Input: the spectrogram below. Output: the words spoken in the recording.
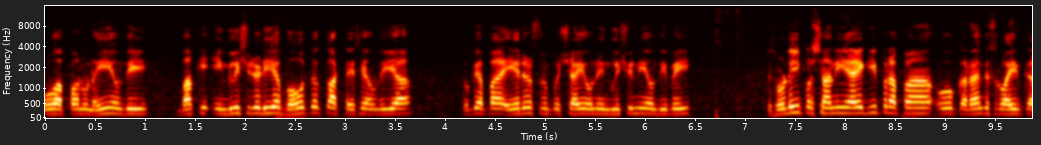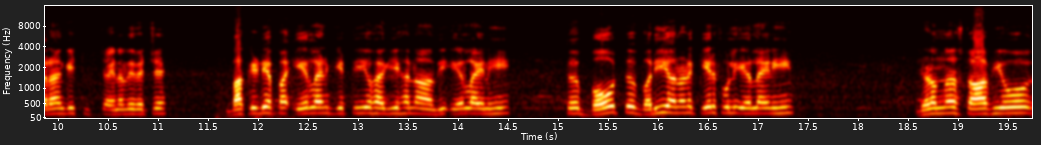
ਉਹ ਆਪਾਂ ਨੂੰ ਨਹੀਂ ਆਉਂਦੀ। ਬਾਕੀ ਇੰਗਲਿਸ਼ ਜਿਹੜੀ ਆ, ਬਹੁਤ ਘੱਟ ਇੱਥੇ ਆਉਂਦੀ ਆ। ਕਿਉਂਕਿ ਆਪਾਂ 에ਅਰਰਸ ਨੂੰ ਪੁੱਛਿਆ ਹੀ ਉਹਨੂੰ ਇੰਗਲਿਸ਼ ਨਹੀਂ ਆਉਂਦੀ ਪਈ। ਤੇ ਥੋੜੀ ਜਿਹੀ ਪਰੇਸ਼ਾਨੀ ਆਏਗੀ, ਪਰ ਆਪਾਂ ਉਹ ਕਰਾਂਗੇ ਸਰਵਾਈਵ ਕਰਾਂਗੇ ਚਾਈਨਾ ਦੇ ਵਿੱਚ। ਬਾਕੀ ਜਿਹੜੀ ਆਪਾਂ ਏਅਰਲਾਈਨ ਕੀਤੀ, ਉਹ ਹੈਗੀ ਹਨਾਨ ਦੀ ਏਅਰਲਾਈਨ ਹੀ। ਤੇ ਬਹੁਤ ਵਧੀਆ ਉਹਨਾਂ ਨੇ ਕੇਅਰਫੁਲੀ 에ਅਰਲਾਈਨ ਹੀ ਜਿਹੜਾ ਉਹਨਾਂ ਦਾ ਸਟਾਫ ਸੀ, ਉਹ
